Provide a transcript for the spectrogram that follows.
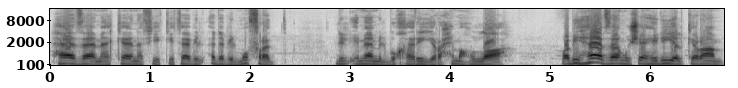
هذا ما كان في كتاب الأدب المفرد للإمام البخاري رحمه الله. وبهذا مشاهدي الكرام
